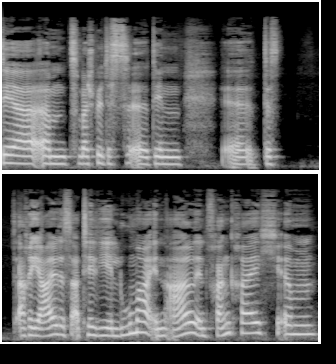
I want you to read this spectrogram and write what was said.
der ähm, zum Beispiel das, äh, den äh, das Areal des Atelier Luma in Arles in Frankreich ähm,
